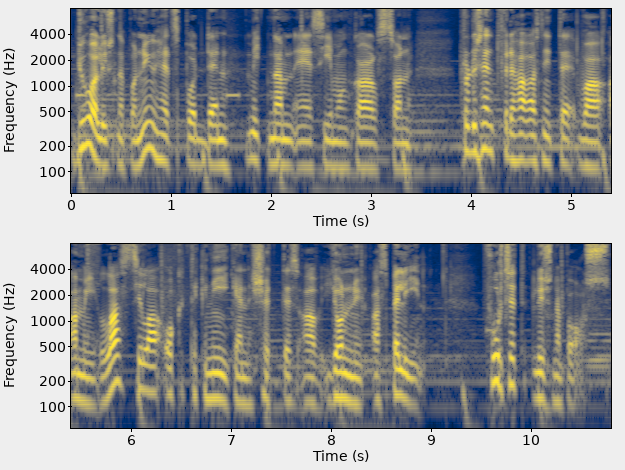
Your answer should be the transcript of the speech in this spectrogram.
Du har lyssnat på Nyhetspodden. Mitt namn är Simon Karlsson. Producent för det här avsnittet var Ami Lassila och tekniken sköttes av Jonny Aspelin. Fortsätt lyssna på oss.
